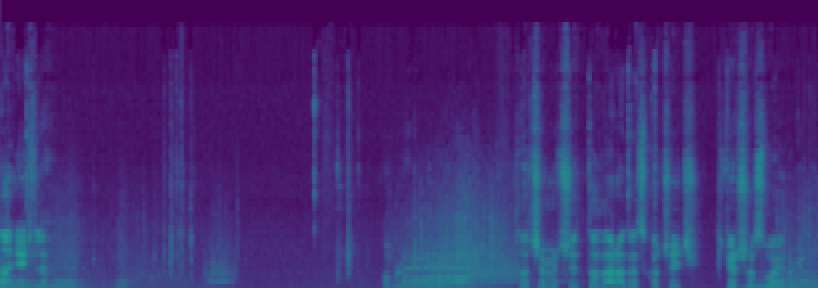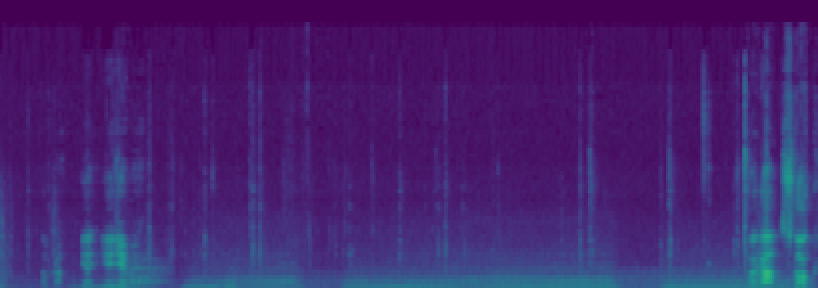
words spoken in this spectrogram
No nieźle. Dobra. Zobaczymy czy to da radę skoczyć. Z pierwszego swoje robię. Dobra, je jedziemy. Uwaga, skok!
